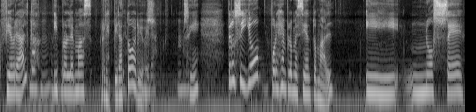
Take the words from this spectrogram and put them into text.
fiebre alta uh -huh, y problemas respiratorios. Uh -huh. ¿sí? Pero si yo, por ejemplo, me siento mal, y no sé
